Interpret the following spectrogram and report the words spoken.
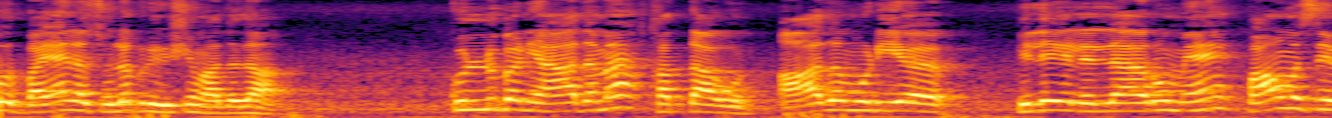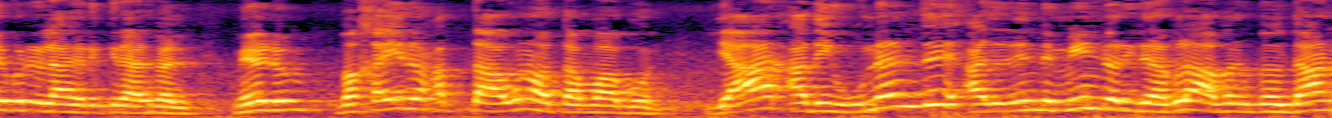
ஒரு பயனில் சொல்லக்கூடிய விஷயம் அதுதான். குல்லுபனி ஆதம கத்தாவும் ஆதமுடைய பிள்ளைகள் எல்லாருமே பாவம் செய்யக்கூடியவர்களாக இருக்கிறார்கள். மேலும் வகைர் ஹத்தாவும் தவாபூன் யார் அதை உணர்ந்து அதிலிருந்து மீண்டு வருகிறார்களோ அவர்கள் தான்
